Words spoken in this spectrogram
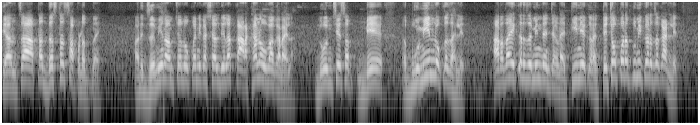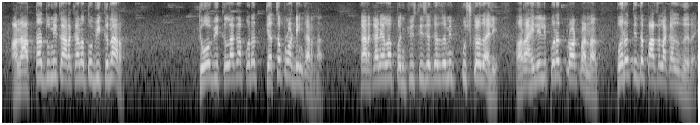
त्यांचा आता दस्तच सापडत नाही. अरे जमीन आमच्या लोकांनी कशाला दिला? कारखाना उभा करायला. दोनशे सत बे भूमिहीन लोक झालेत. अर्धा एकर जमीन त्यांच्याकडे आहे तीन एकर आहे. त्याच्यावर परत तुम्ही कर्ज काढलेत. आणि आत्ता तुम्ही कारखाना तो विकणार. तो विकला का परत? त्याचं प्लॉटिंग करणार. कारखान्याला पंचवीस तीस एकर जमीन पुष्कळ झाली. राहिलेली परत प्लॉट पाडणार. परत तिथं पाच लाखाचा दर आहे.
